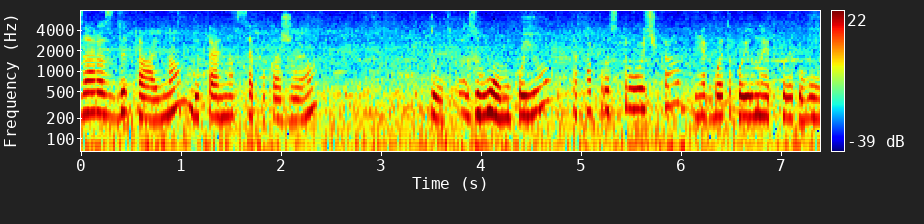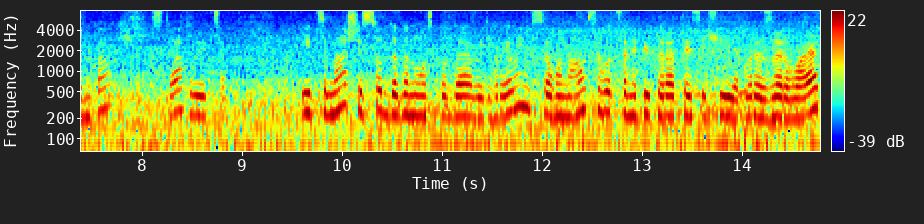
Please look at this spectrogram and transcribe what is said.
Зараз детально, детально все покажу. Тут з гумкою така прострочка, якби такою ниткою, як гумка, стягується. І ціна 699 гривень. Всього-навсього це не півтора тисячі як резервет,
